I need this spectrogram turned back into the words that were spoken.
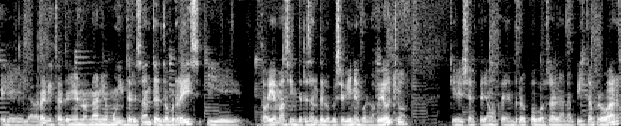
eh, la verdad que está teniendo un año muy interesante el Top Race y todavía más interesante lo que se viene con los V8, que ya esperamos que dentro de poco salgan a pista a probar.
